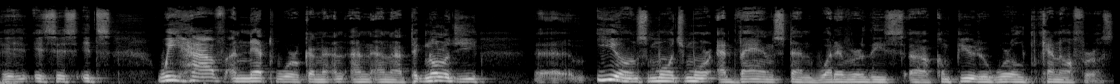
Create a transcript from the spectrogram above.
It's it's, it's we have a network and and, and, and a technology uh, eons much more advanced than whatever this uh, computer world can offer us.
